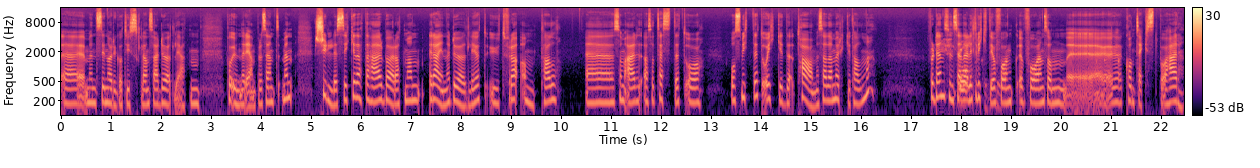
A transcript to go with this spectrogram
eh, mens i Norge og Tyskland så er dødeligheten på under 1% Men skyldes ikke dette her bare at man regner dødelighet ut fra antall eh, som er altså testet og, og, smittet, og ikke ta med seg de mørketallene? For den syns jeg det er litt viktig å få en, få en sånn eh, kontekst på her.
